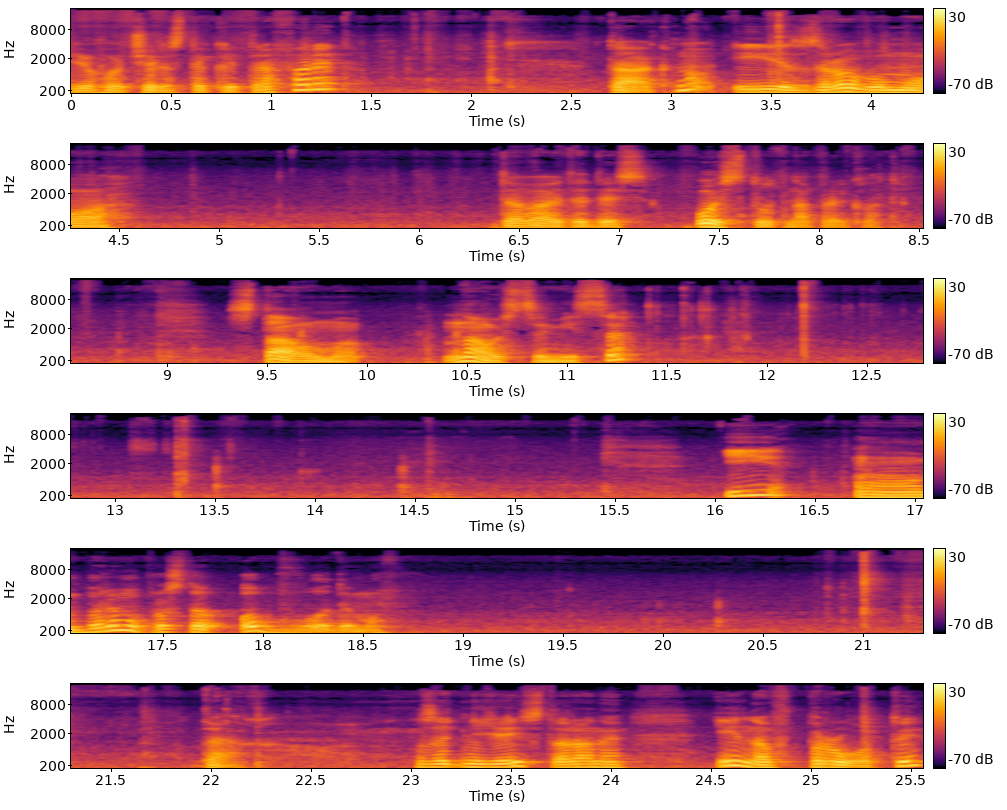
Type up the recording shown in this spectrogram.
його через такий трафарет. Так, ну і зробимо. Давайте десь ось тут, наприклад. Ставимо на ось це місце. І е, беремо, просто обводимо. Так з однієї сторони і навпроти.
